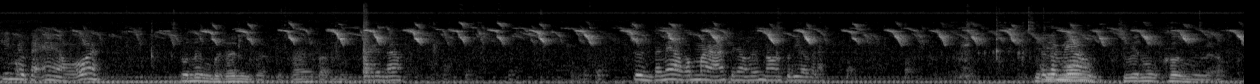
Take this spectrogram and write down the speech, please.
ปกินอยู่กับแอวโอ้ยตัวหนึ่งไปใช้นี่แบบสุดท้ายแบบนี้ไปแล้วตื่นแต่แมวก็มาพี่น้องเล่นนอนตัวเดียวกันนะชีแล้วิตวแมโมวงชีวิตโมงครึ่งอยู่แล้วแ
